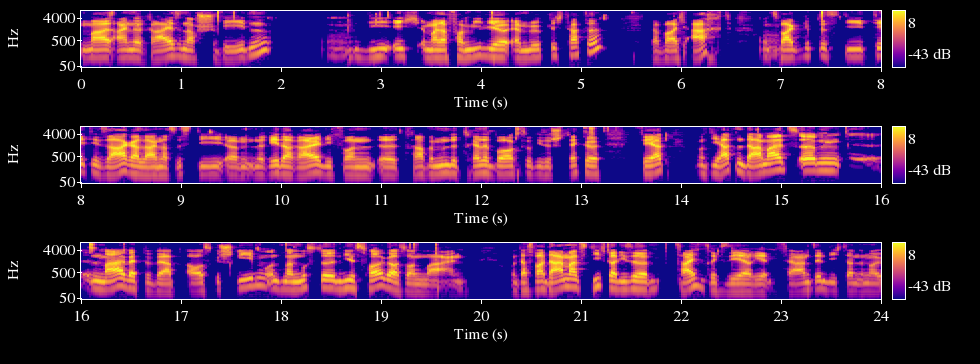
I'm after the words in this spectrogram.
mal eine Reise nach Schweden, die ich meiner Familie ermöglicht hatte. Da war ich acht. Und mhm. zwar gibt es die TT Sagerline, das ist die ähm, eine Reederei, die von äh, Travemünde Trelleborg so diese Strecke fährt. Und die hatten damals ähm, einen Malwettbewerb ausgeschrieben und man musste Nils Holgersson malen. Und das war damals, lief da diese Zeichentrickserie im Fernsehen, die ich dann immer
